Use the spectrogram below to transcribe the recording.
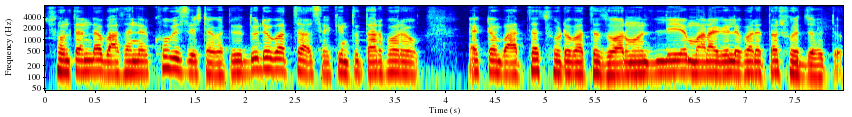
সন্তানটা বাঁচানোর খুবই চেষ্টা করতেছে। দুটো বাচ্চা আছে কিন্তু তারপরেও একটা বাচ্চা ছোট বাচ্চা জ্বর মলিয়ে মারা গেলে পরে তার সহ্য হতো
